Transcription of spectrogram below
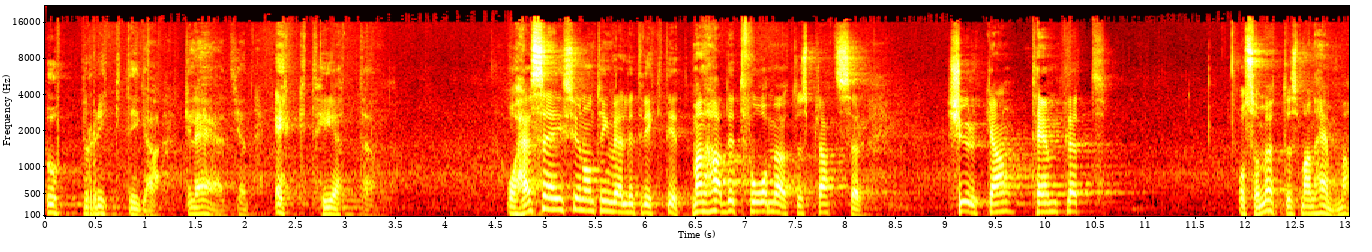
uppriktiga glädjen, äktheten. Och här sägs ju någonting väldigt viktigt. Man hade två mötesplatser. Kyrkan, templet och så möttes man hemma.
